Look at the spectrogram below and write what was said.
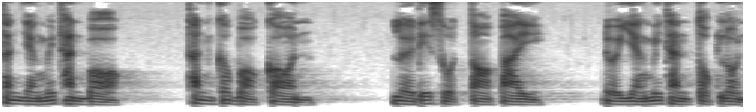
ท่านยังไม่ทันบอก ท่านก็บอกก่อน เลยได้สวดต่อไป โดยยังไม่ทันตกหล่น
